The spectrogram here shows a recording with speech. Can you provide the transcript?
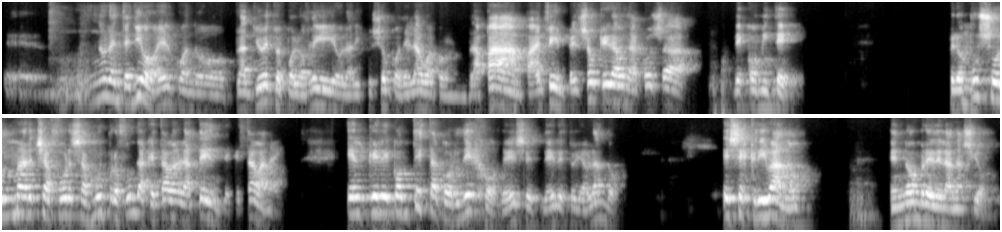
Eh, no la entendió él cuando planteó esto es por los ríos, la discusión con el agua, con la pampa, en fin, pensó que era una cosa de comité. Pero mm. puso en marcha fuerzas muy profundas que estaban latentes, que estaban ahí. El que le contesta a Cordejo, de, ese, de él estoy hablando, es escribano en nombre de la nación.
